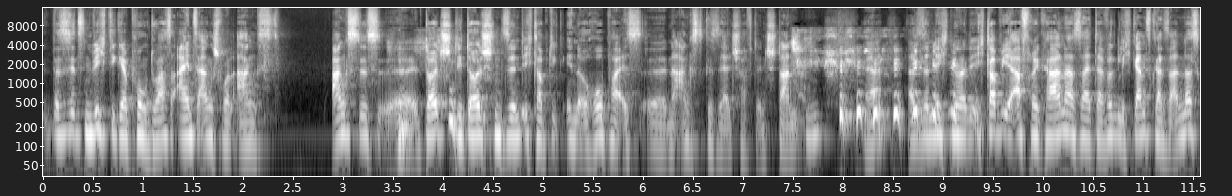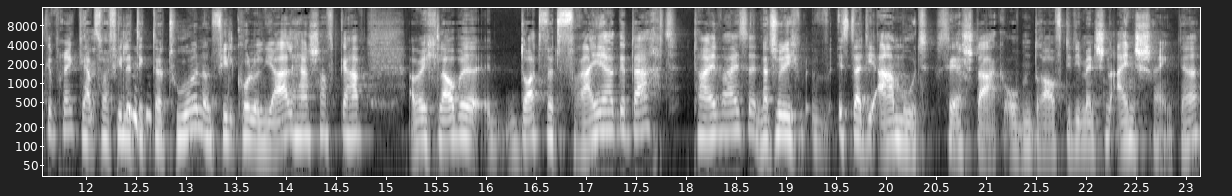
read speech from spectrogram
das ist jetzt ein wichtiger Punkt. Du hast eins angesprochen, Angst. Angst ist, äh, Deutsch, die Deutschen sind, ich glaube, in Europa ist äh, eine Angstgesellschaft entstanden. Ja? Also nicht nur, ich glaube, ihr Afrikaner seid da wirklich ganz, ganz anders geprägt. Die haben zwar viele Diktaturen und viel Kolonialherrschaft gehabt, aber ich glaube, dort wird freier gedacht teilweise. Natürlich ist da die Armut sehr stark obendrauf, die die Menschen einschränkt. Ja?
